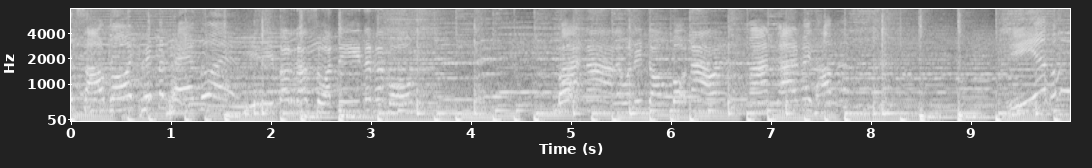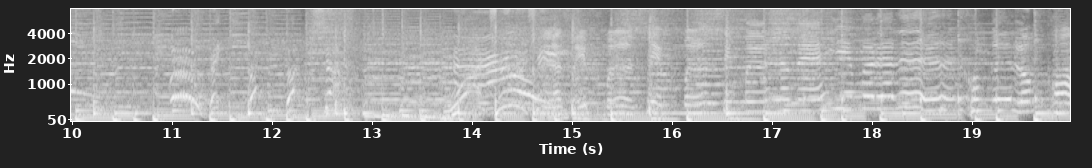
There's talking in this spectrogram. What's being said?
ำสาวน้อยเพชรมันแพงด้วยยินดีต้อนรับสวัสดีนะครับผมโต๊ะหน้าเลยวันนี้จองโต๊ะหน้าไว้งานการไม่ทำเฮียบ สิบหมื่นสิบหมื่นสิบหมื่นแล้วแม่ยิ้มระเรื่นคงเอื้นลงคอ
